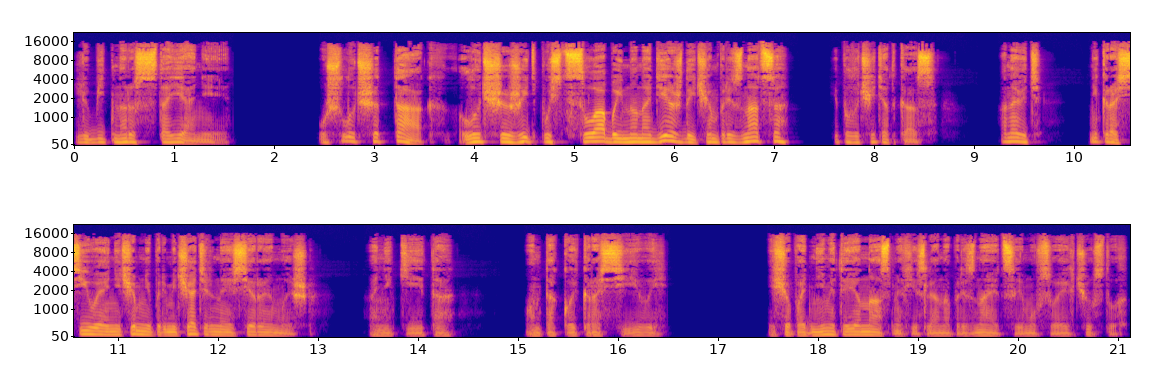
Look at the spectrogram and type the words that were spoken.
любить на расстоянии. Уж лучше так, лучше жить пусть слабой, но надеждой, чем признаться и получить отказ. Она ведь Некрасивая, ничем не примечательная серая мышь. А Никита, он такой красивый. Еще поднимет ее насмех, если она признается ему в своих чувствах.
